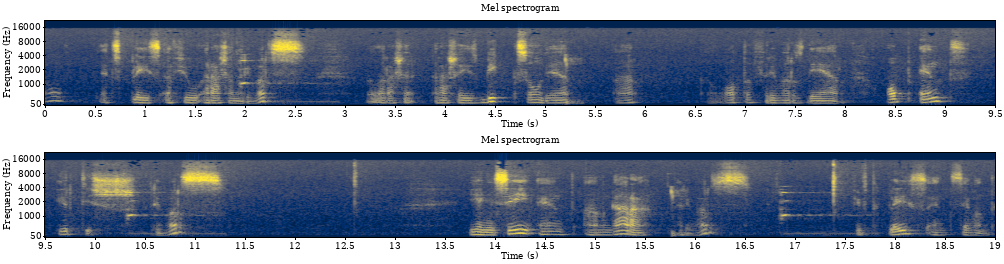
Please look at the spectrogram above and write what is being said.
Well, let's place a few Russian rivers. Well, Russia, Russia is big, so there are a lot of rivers there. Ob and Irtysh rivers. Yenisei and Angara rivers, fifth place and seventh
